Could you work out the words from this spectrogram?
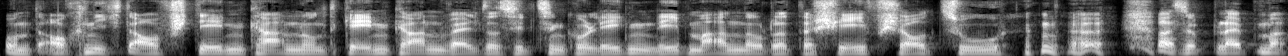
und auch nicht aufstehen kann und gehen kann, weil da sitzen Kollegen nebenan oder der Chef schaut zu. also bleibt man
